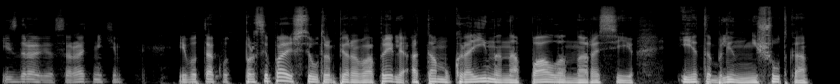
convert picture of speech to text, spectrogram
и здравия, соратники. И вот так вот просыпаешься утром 1 апреля, а там Украина напала на Россию. И это, блин, не шутка.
